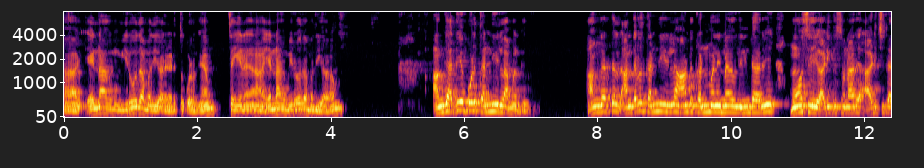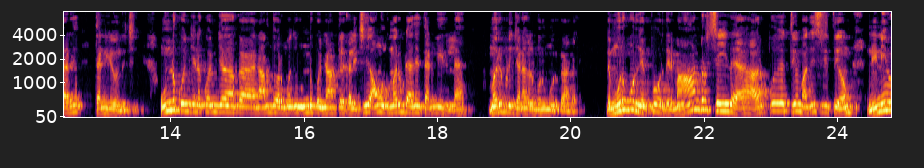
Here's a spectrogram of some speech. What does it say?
ஆஹ் இருபதாம் அதிகாரம் எடுத்துக்கொள்ளுங்க என்னாகும் இருபதாம் அதிகாரம். அங்க அதே போல தண்ணி இல்லாம இருக்கு அங்கத்தில் அந்த இடத்துல தண்ணீர் இல்லை. ஆண்டு கண்மணி மேல வந்து நின்றாரு. மோசை அடிக்க சொன்னாரு. அடிச்சிட்டாரு. தண்ணீர் வந்துச்சு. இன்னும் கொஞ்சம் கொஞ்சம் நடந்து வரும்போது இன்னும் கொஞ்சம் நாட்கள் கழிச்சு அவங்களுக்கு மறுபடியும் அதே தண்ணீர் இல்லை. மறுபடியும் ஜனங்கள் முறுமுறுக்காங்க இந்த முறுமுறு எப்போ வரும் தெரியுமா? ஆண்டு செய்த அற்புதத்தையும் அதிசயத்தையும் நினைவு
